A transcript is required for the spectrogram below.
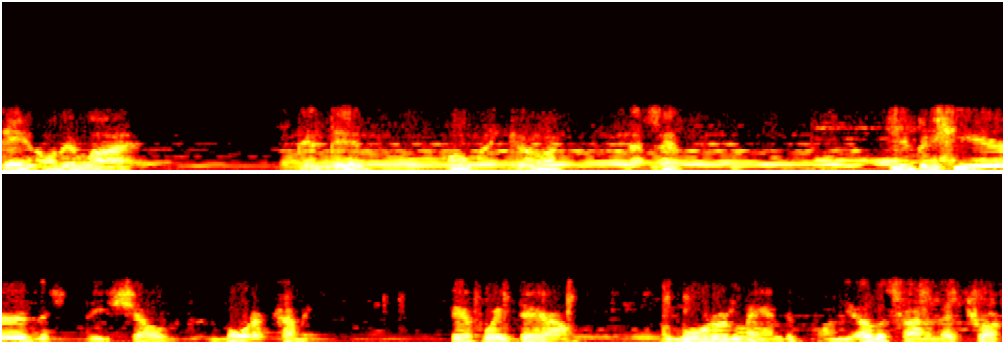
dead or are they alive? They're dead. Oh my God. That's it. You could hear the, the shell mortar coming. Halfway down, the mortar landed on the other side of that truck,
